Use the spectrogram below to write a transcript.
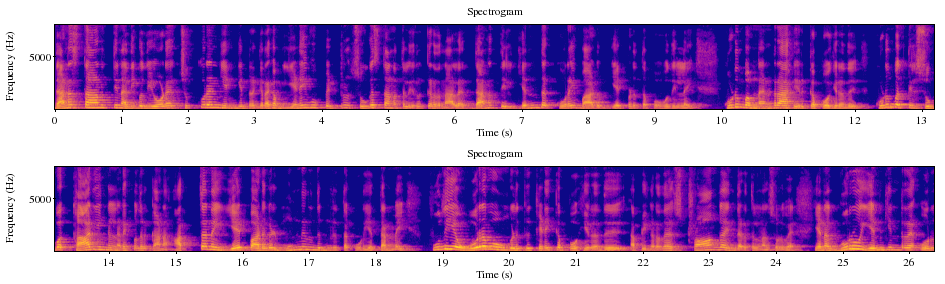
தனஸ்தானத்தின் அதிபதியோட சுக்குரன் என்கின்ற கிரகம் இணைவு பெற்று சுகஸ்தானத்தில் இருக்கிறதுனால தனத்தில் எந்த குறைபாடும் ஏற்படுத்த போவதில்லை. குடும்பம் நன்றாக இருக்கப் போகிறது. குடும்பத்தில் சுப காரியங்கள் நடப்பதற்கான அத்தனை ஏற்பாடுகள் முன்னிருந்து நிறுத்தக்கூடிய தன்மை. புதிய உறவு உங்களுக்கு கிடைக்கப் போகிறது அப்படிங்கிறத ஸ்ட்ராங்காக இந்த இடத்துல நான் சொல்லுவேன். ஏன்னா குரு என்கின்ற ஒரு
